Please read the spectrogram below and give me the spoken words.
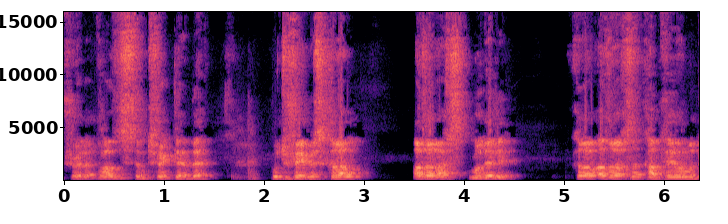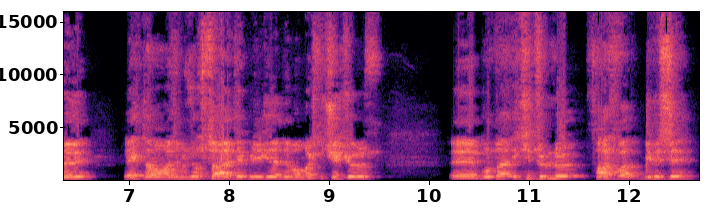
şöyle gazlı sistem tüfeklerde bu tüfeğimiz Kral Azarax modeli. Kral Azarax'ın Cantilever modeli. Reklam amacımız yok. Sadece bilgilendirme amaçlı çekiyoruz. Ee, burada iki türlü fark var. Birisi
